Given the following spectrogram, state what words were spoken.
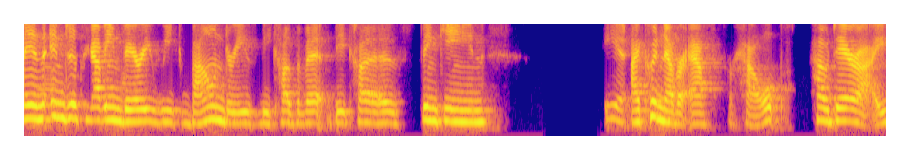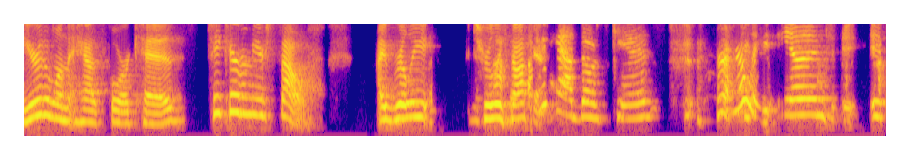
And, and just having very weak boundaries because of it, because thinking, yeah, I could never ask for help. how dare I? You're the one that has four kids. Take care of them yourself. I really truly thought that. We had those kids. really. And, and,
